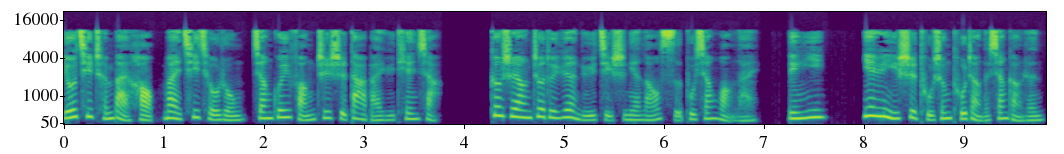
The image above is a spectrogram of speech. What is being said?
尤其陈百浩卖妻求荣，将闺房之事大白于天下，更是让这对怨侣几十年老死不相往来。零一。叶蕴仪是土生土长的香港人，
